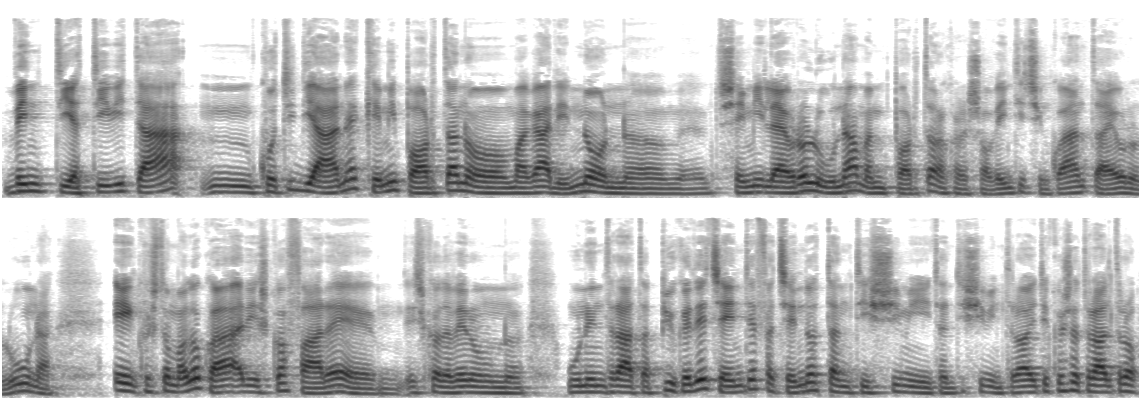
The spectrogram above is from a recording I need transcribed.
20 attività mh, quotidiane che mi portano magari non 6.000 eh, euro l'una ma mi portano che ne so 20-50 euro l'una e in questo modo qua riesco a fare, riesco ad avere un, un'entrata più che decente facendo tantissimi, tantissimi introiti. Questo tra l'altro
